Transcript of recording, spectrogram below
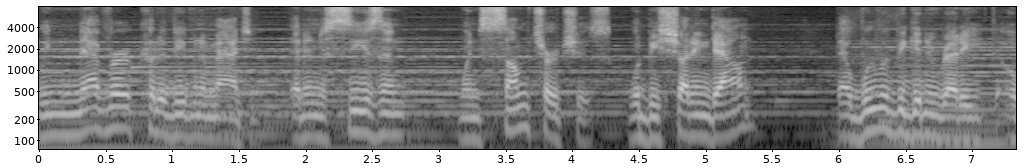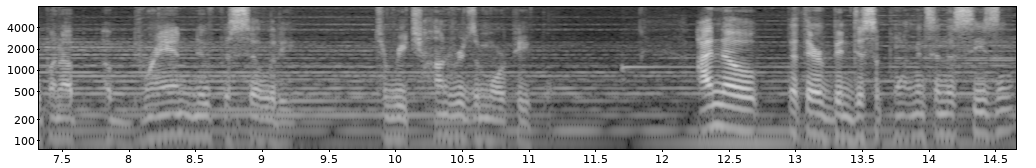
We never could have even imagined that in a season when some churches would be shutting down, that we would be getting ready to open up a brand new facility to reach hundreds of more people. I know that there have been disappointments in this season,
